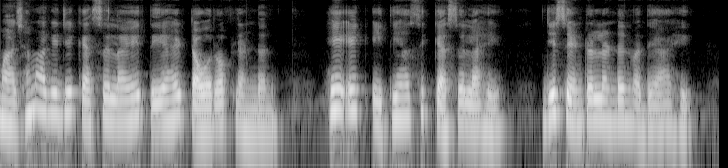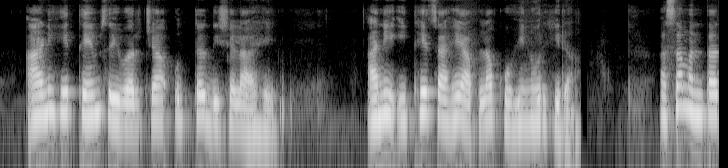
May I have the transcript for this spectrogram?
माझ्या मागे जे कॅसल आहे ते आहे टॉवर ऑफ लंडन हे एक ऐतिहासिक कॅसल आहे जे सेंट्रल लंडनमध्ये आहे. आणि हे थेम्स रिव्हरच्या उत्तर दिशेला आहे. आणि इथेच आहे आपला कोहिनूर हिरा. असं म्हणतात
